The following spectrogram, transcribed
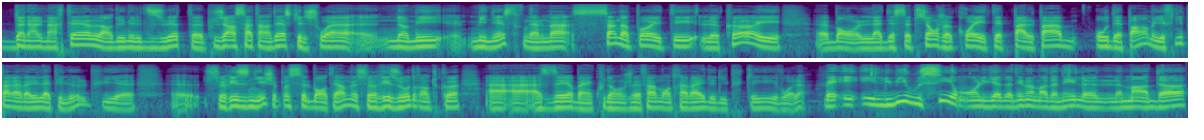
Donald Martel en 2018. euh, plusieurs s'attendaient à ce qu'il soit nommé ministre. Finalement, ça n'a pas été le cas. Et euh, bon, la déception, je crois, était palpable au départ, mais il a fini par avaler la pilule, puis euh, euh, se résigner, je sais pas si c'est le bon terme, mais se résoudre en tout cas à, à- à se dire, ben, coudon, je vais faire mon travail de député, et voilà. Ben, et, et lui aussi, on lui a donné à un moment donné le, le mandat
